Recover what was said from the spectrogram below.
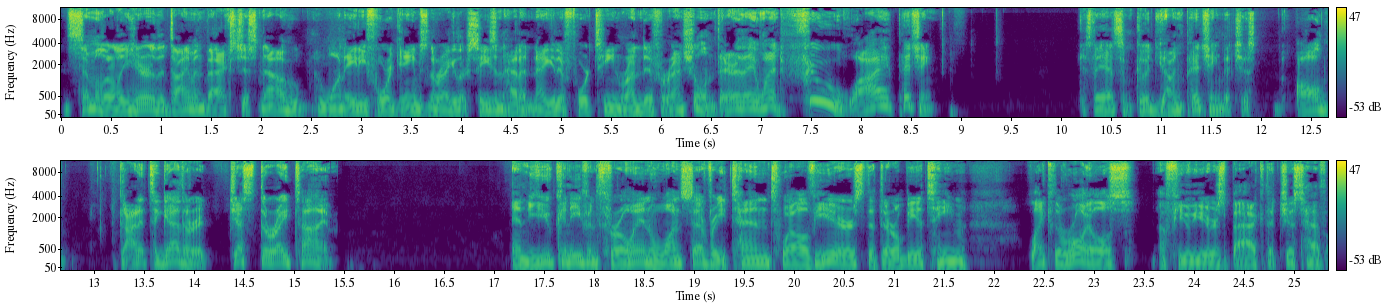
And similarly, here are the Diamondbacks just now who, who won 84 games in the regular season, had a negative 14 run differential, and there they went. Phew. Why? Pitching. Because they had some good young pitching that just all got it together at just the right time. And you can even throw in once every 10, 12 years that there will be a team like the Royals a few years back that just have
